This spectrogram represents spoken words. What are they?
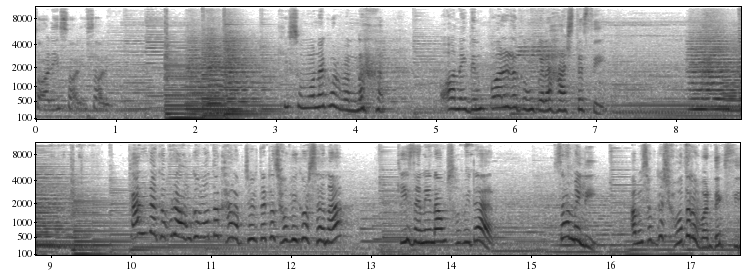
সরি সরি সরি কিছু মনে করবেন না। অনেকদিন পর এরকম করে হাসতেছি। কারিনা কাপুর আমাকে মতো খারাপ চরিত্র একটা ছবি করছে না? কি জানি নাম ছবিটার? চামেলি আমি সবকে সতেরো বার দেখছি।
